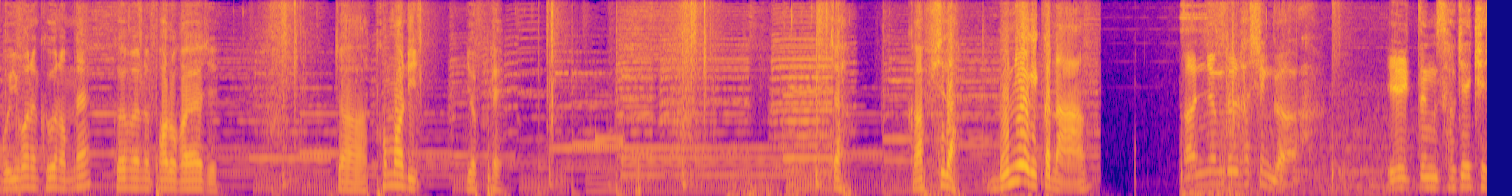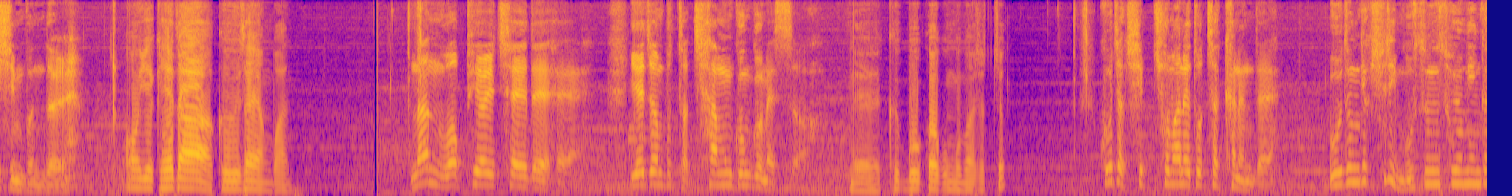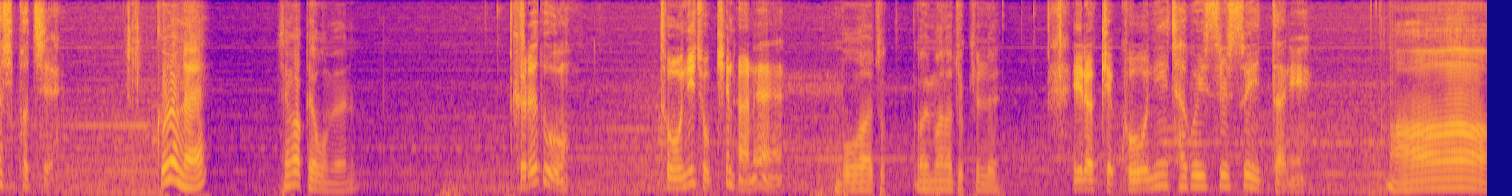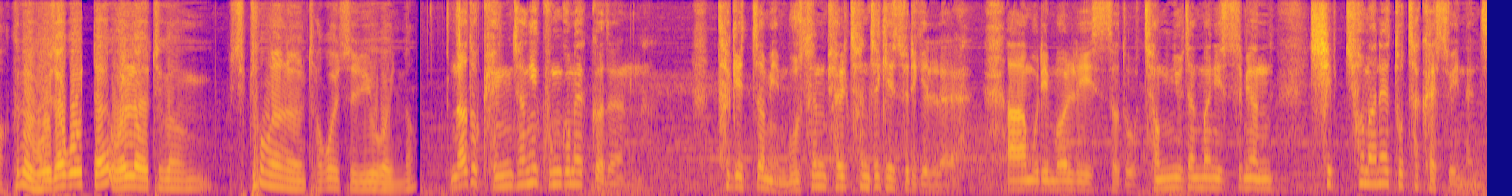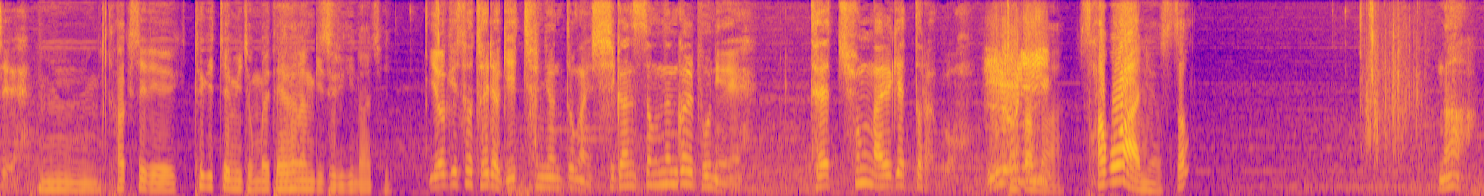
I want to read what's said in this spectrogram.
뭐 이번엔 그건 없네? 그러면은 바로 가야지 자 터머리 옆에 자 갑시다 문의하겠거나 안녕들 하신가? 1등석에 계신 분들. 어얘 걔다 그 의사 양반 난 워프열차에 대해 예전부터 참 궁금했어. 네그 뭐가 궁금하셨죠? 고작 10초 만에 도착하는데 우등객실이 무슨 소용인가 싶었지. 그러네 생각해보면 그래도 돈이 좋긴 하네. 뭐가 좋 얼마나 좋길래 이렇게 곤히 자고 있을 수 있다니. 아 근데 왜 자고 있대? 원래 지금 10초면은 자고 있을 이유가 있나? 나도 굉장히 궁금했거든. 특이점이 무슨 별천지 기술이길래 아무리 멀리 있어도 정류장만 있으면 10초 만에 도착할 수 있는지. 음 확실히 특이점이 정말 대단한 기술이긴 하지 여기서 대략 2000년 동안 시간 썩는 걸 보니 대충 알겠더라고. 잠깐만 사고가 아니었어? 나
